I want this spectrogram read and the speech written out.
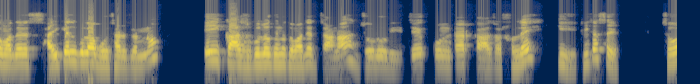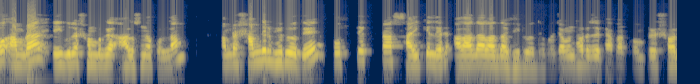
তোমাদের সাইকেলগুলো বোঝার জন্য এই কাজগুলো কিন্তু তোমাদের জানা জরুরি যে কোনটার কাজ আসলে কি, ঠিক আছে? সো আমরা এইগুলো সম্পর্কে আলোচনা করলাম। আমরা সামনের ভিডিওতে প্রত্যেকটা সাইকেলের আলাদা আলাদা ভিডিও দেবো। যেমন ধরো যে ভ্যাপার কম্প্রেশন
